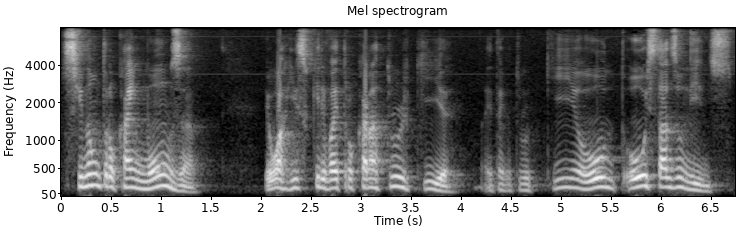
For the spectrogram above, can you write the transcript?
Se não trocar em Monza, eu arrisco que ele vai trocar na Turquia aí tá a Turquia ou, ou Estados Unidos.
